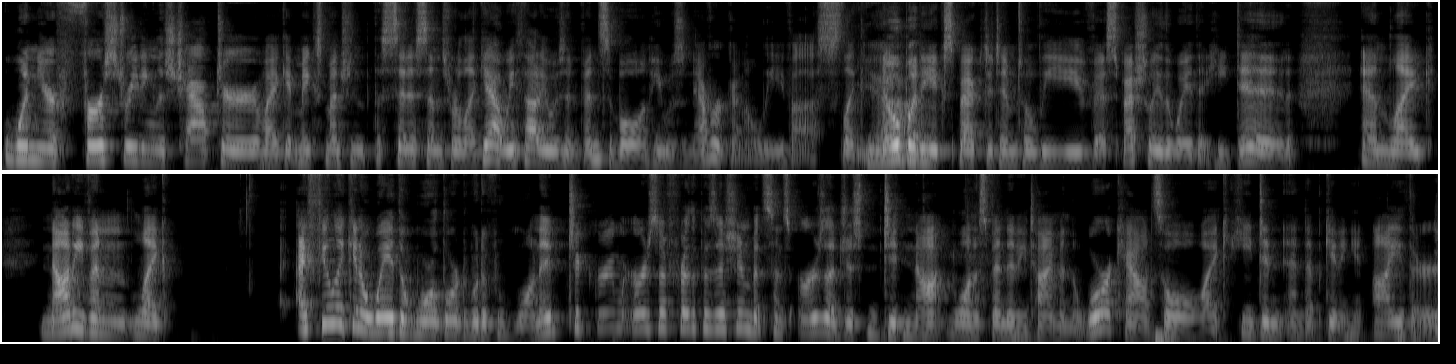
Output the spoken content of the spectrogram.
when you're first reading this chapter, like it makes mention that the citizens were like, "Yeah, we thought he was invincible and he was never going to leave us." Like Yeah. nobody expected him to leave, especially the way that he did, and like not even like. I feel like in a way the warlord would have wanted to groom Urza for the position, but since Urza just did not want to spend any time in the war council, like he didn't end up getting it either.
